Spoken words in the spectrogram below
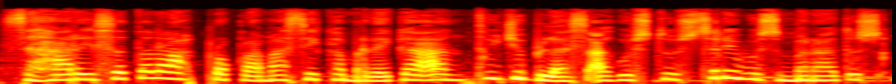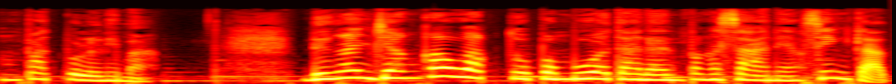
sehari setelah proklamasi kemerdekaan 17 Agustus 1945. Dengan jangka waktu pembuatan dan pengesahan yang singkat,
